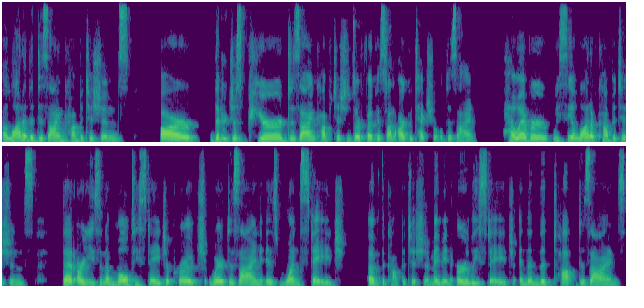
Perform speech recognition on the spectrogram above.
A lot of the design competitions are that are just pure design competitions are focused on architectural design. However, we see a lot of competitions that are using a multi-stage approach where design is one stage of the competition, maybe an early stage, and then the top designs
